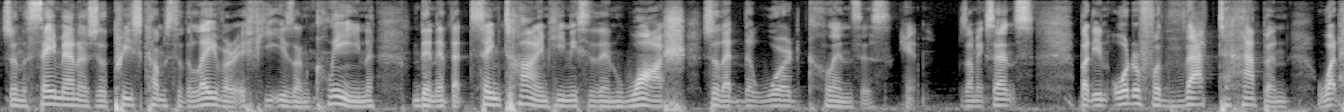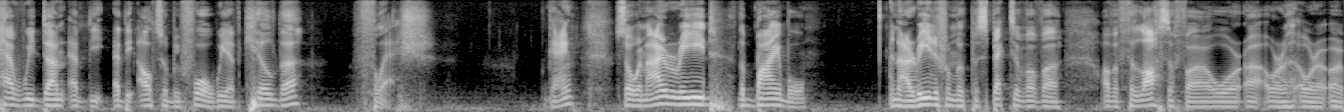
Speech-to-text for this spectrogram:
So, in the same manner as the priest comes to the laver, if he is unclean, then at that same time, he needs to then wash so that the word cleanses him. Does that make sense? But in order for that to happen, what have we done at the at the altar before? We have killed the flesh. Okay? So when I read the Bible and I read it from a perspective of a of a philosopher or uh, or, or or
